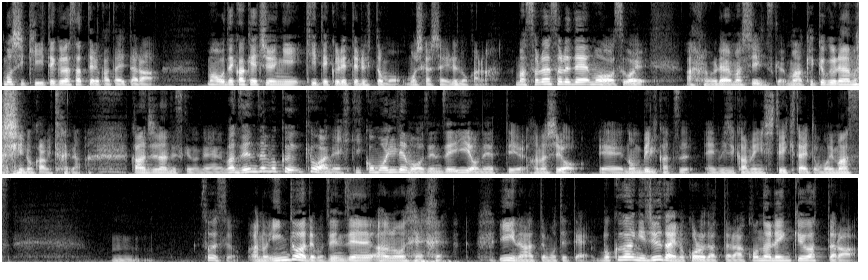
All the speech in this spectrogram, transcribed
もし聞いてくださってる方いたら、まあ、お出かけ中に聞いてくれてる人ももしかしたらいるのかな。まあ、それはそれでもうすごい、あの、羨ましいんですけど、まあ、結局羨ましいのかみたいな 感じなんですけどね。まあ、全然僕、今日はね、引きこもりでも全然いいよねっていう話を、えー、のんびりかつ、えー、短めにしていきたいと思います。うん。そうですよ。あの、インドアでも全然、あのね いいなって思ってて。僕が20代の頃だったら、こんな連休あったら、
